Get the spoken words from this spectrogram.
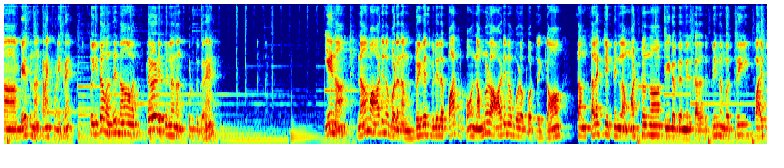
நான் பேஸை நான் கனெக்ட் பண்ணிக்கிறேன். ஸோ இதை வந்து நான் வந்து தேர்டு பின்னில் நான் கொடுத்துக்கிறேன். ஏன்னா நாம ஆடினோ போர்டை நம்ம ப்ரீவியஸ் வீடியோவில் பார்த்துருப்போம். நம்மளோட ஆடினோ போர்டை பொறுத்த வரைக்கும் சம் செலக்டிவ் பின்ல மட்டும்தான் பிடபிள்யூஎம் இருக்கு. அதாவது pin number three five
